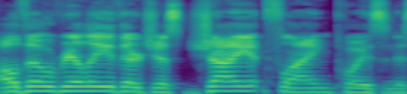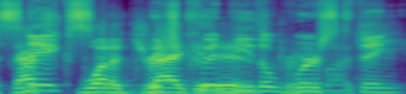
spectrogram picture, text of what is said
although really they're just giant flying poisonous That's snakes what a dragon which could be is, the pretty worst much. thing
